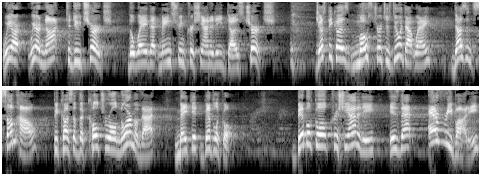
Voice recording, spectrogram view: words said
We are, we are not to do church the way that mainstream Christianity does church. Just because most churches do it that way doesn't somehow, because of the cultural norm of that, make it biblical. Biblical Christianity is that everybody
